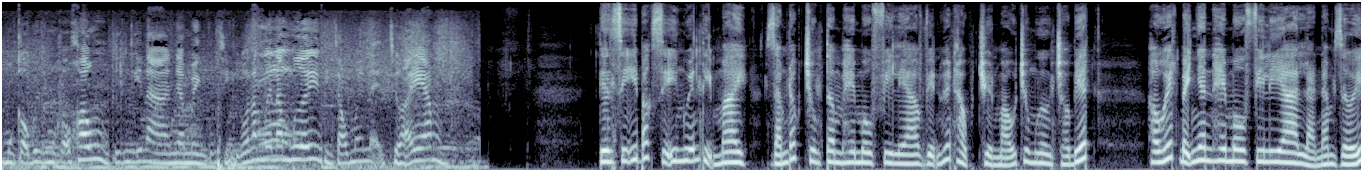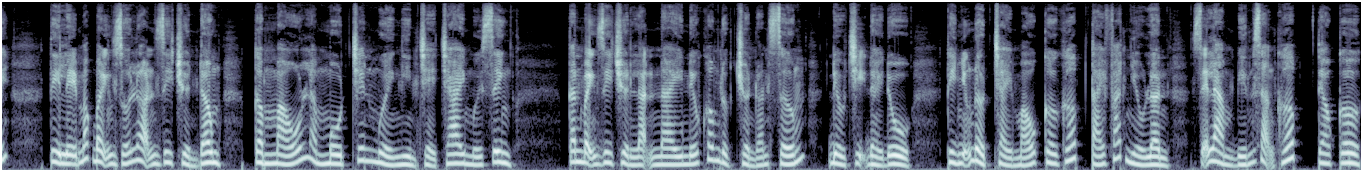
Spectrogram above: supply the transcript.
một cậu bị một cậu không cứ nghĩ là nhà mình cũng chỉ có 50 50 thì cháu mới lại chữa em Tiến sĩ bác sĩ Nguyễn Thị Mai, giám đốc Trung tâm Hemophilia Viện Huyết học Truyền máu Trung ương cho biết, hầu hết bệnh nhân hemophilia là nam giới, tỷ lệ mắc bệnh rối loạn di chuyển đông, cầm máu là 1 trên 10.000 trẻ trai mới sinh. Căn bệnh di chuyển lặn này nếu không được chuẩn đoán sớm, điều trị đầy đủ, thì những đợt chảy máu cơ khớp tái phát nhiều lần sẽ làm biến dạng khớp, teo cơ,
